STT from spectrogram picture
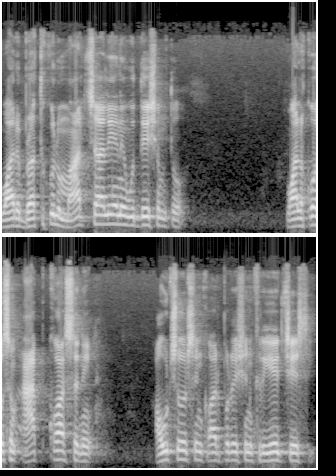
వారి బ్రతుకులు మార్చాలి అనే ఉద్దేశంతో వాళ్ళ కోసం యాప్ కాస్ అని అవుట్సోర్సింగ్ కార్పొరేషన్ క్రియేట్ చేసి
